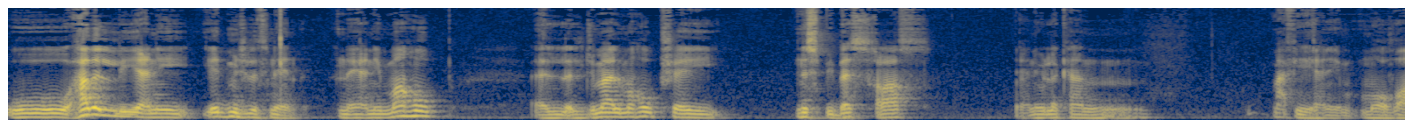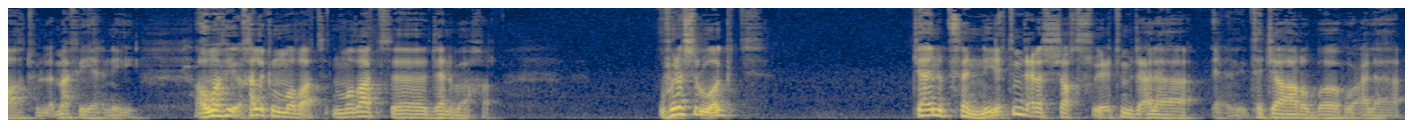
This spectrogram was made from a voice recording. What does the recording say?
وهذا اللي يعني يدمج الاثنين. إنه يعني ما هو الجمال ما هو بشيء نسبي بس خلاص. يعني ولا كان ما في يعني موضات ولا ما في يعني أو ما في خليك من الموضات الموضات آه، جانب آخر. وفي نفس الوقت جانب فني يعتمد على الشخص ويعتمد على يعني تجاربه وعلى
